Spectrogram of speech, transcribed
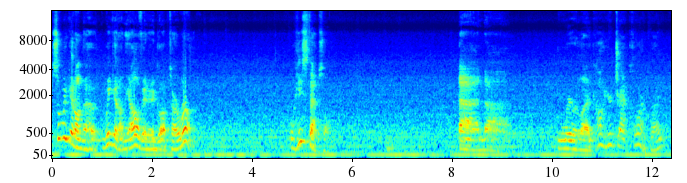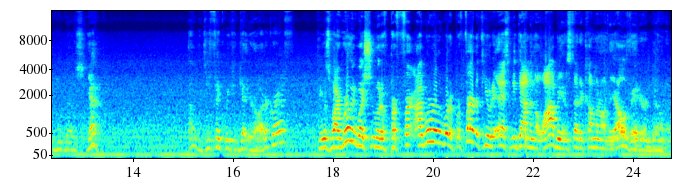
So we get on the we get on the elevator to go up to our room. Well, he steps on, and. Uh, we were like, "Oh, you're Jack Clark, right?" And he goes, "Yeah." Oh, do you think we could get your autograph? He goes, "Well, I really wish you would have preferred. I really would have preferred if you would have asked me down in the lobby instead of coming on the elevator and doing it."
